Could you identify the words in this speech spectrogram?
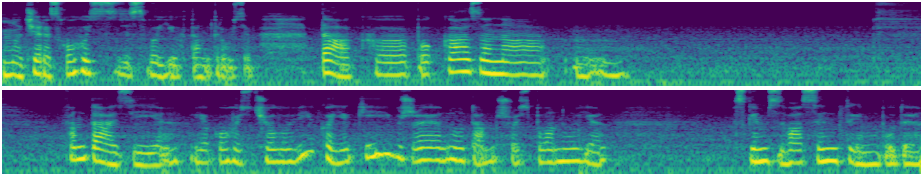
ну, через когось зі своїх там друзів. Так, е, показана фантазії якогось чоловіка, який вже ну, там щось планує з кимсь з вас інтим буде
